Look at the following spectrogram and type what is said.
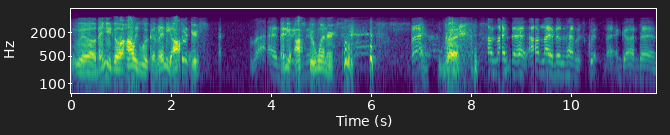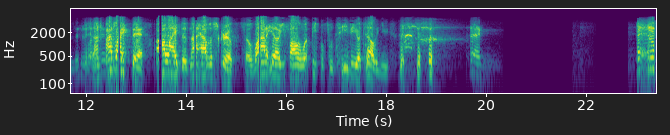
well, they need to go to Hollywood because they need Oscars. Right. They need Oscar winners. Right. but Our life that our life doesn't have a script, man. God damn, this is what I. I like that. Our life does not have a script. So why the hell are you following what people from TV are telling you? Can't,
